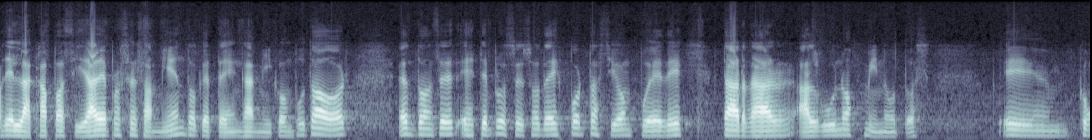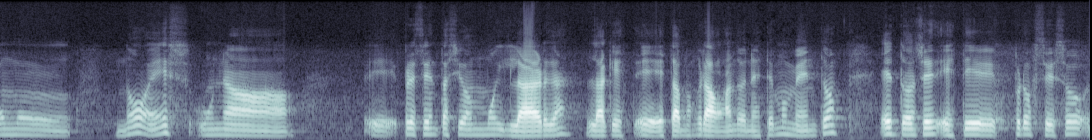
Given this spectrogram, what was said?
de la capacidad de procesamiento que tenga mi computador, entonces este proceso de exportación puede tardar algunos minutos. Eh, como no es una eh, presentación muy larga la que eh, estamos grabando en este momento, entonces este proceso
